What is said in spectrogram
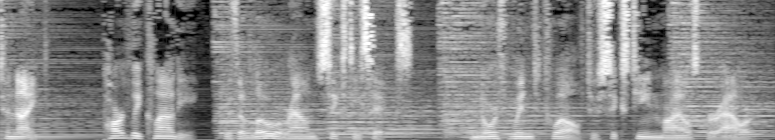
Tonight. Partly cloudy, with a low around 66. North wind 12 to 16 miles per hour.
